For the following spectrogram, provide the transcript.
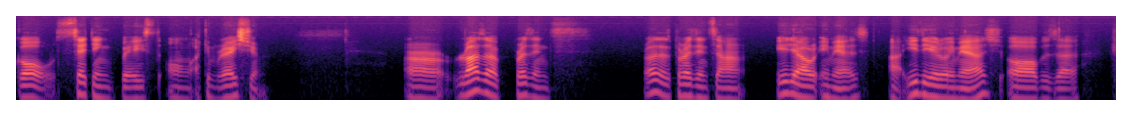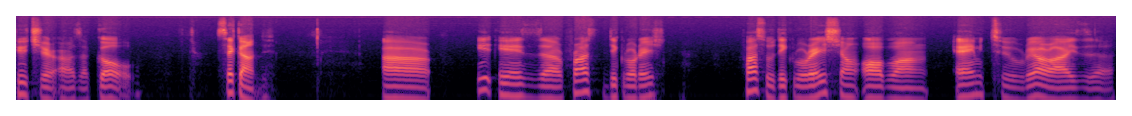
goal setting based on accumulation. Uh, rather presents rather presents an ideal image, uh, ideal image of the future as a goal. Second, uh, it is the first declaration, first declaration of an aim to realize a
